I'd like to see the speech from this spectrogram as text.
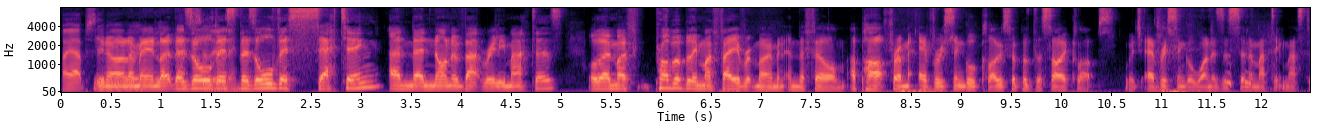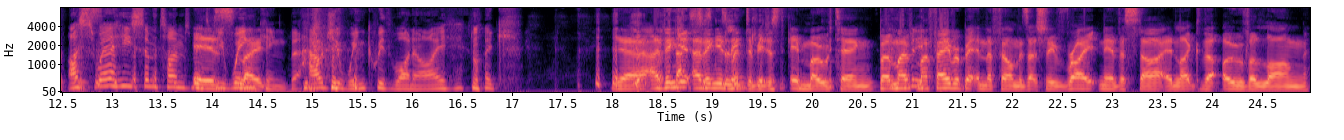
I absolutely You absolutely know what I mean? Like there's all this there's all this setting and then none of that really matters. Although my f- probably my favorite moment in the film apart from every single close up of the Cyclops, which every single one is a cinematic masterpiece. I swear he's sometimes meant to Is, be like- winking, but how do you wink with one eye? like Yeah, I think it, I think he's meant to be just emoting. But my, my favorite bit in the film is actually right near the start in like the overlong,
